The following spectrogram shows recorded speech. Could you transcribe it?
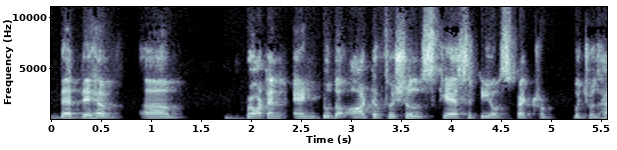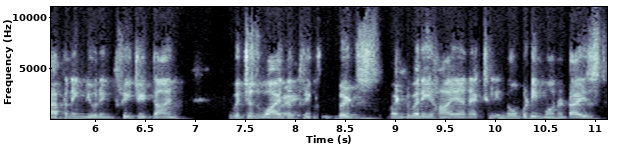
that they have um, brought an end to the artificial scarcity of spectrum, which was happening during 3G time, which is why right. the 3G bids went very high and actually nobody monetized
